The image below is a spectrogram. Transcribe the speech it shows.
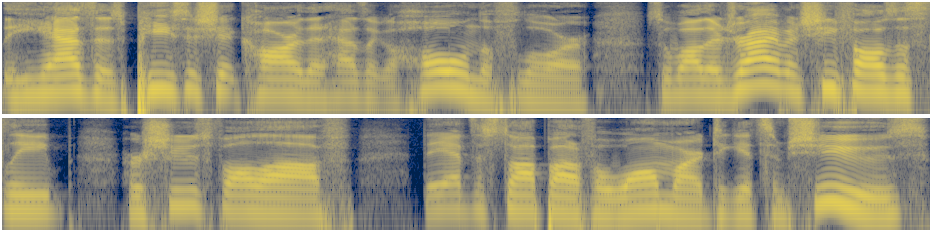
he has this piece of shit car that has like a hole in the floor. So while they're driving, she falls asleep. Her shoes fall off. They have to stop off a Walmart to get some shoes.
